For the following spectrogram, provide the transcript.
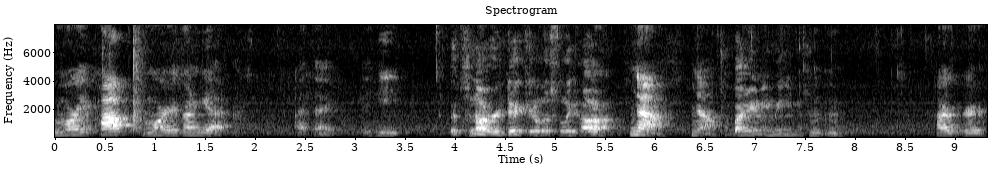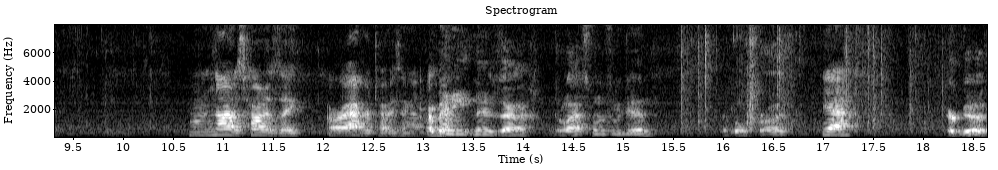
the more you pop, the more you're gonna get. I think the heat. It's not ridiculously hot No, no. by any means. Mm-mm. I agree. Mm, Not as hot as they are advertising I've been eating those, uh, the last ones we did. The little fries. Yeah, They're good.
